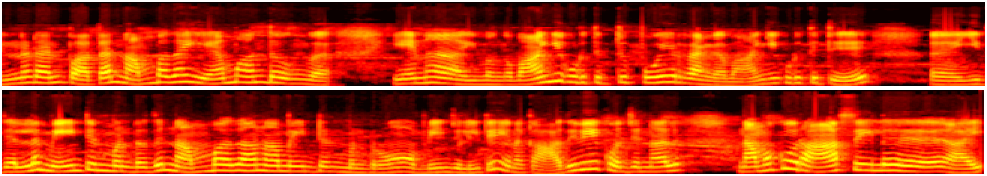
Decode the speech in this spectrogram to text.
என்னடான்னு பார்த்தா நம்ம தான் ஏமாந்தவங்க. ஏன்னா இவங்க வாங்கி கொடுத்துட்டு போயிடுறாங்க. வாங்கி கொடுத்துட்டு இதெல்லாம் மெயின்டைன் பண்ணுறது நம்ம தான் நான் மெயின்டைன் பண்ணுறோம் அப்படின்னு சொல்லிட்டு எனக்கு அதுவே கொஞ்ச நாள் நமக்கு ஒரு ஆசையில் ஐ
